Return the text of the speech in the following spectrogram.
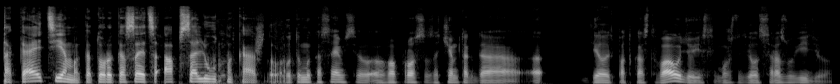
такая тема, которая касается абсолютно каждого. Вот и мы касаемся э, вопроса, зачем тогда э, делать подкаст в аудио, если можно делать сразу видео.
